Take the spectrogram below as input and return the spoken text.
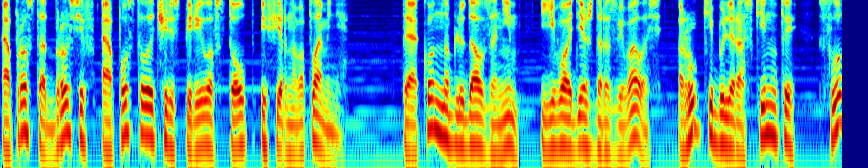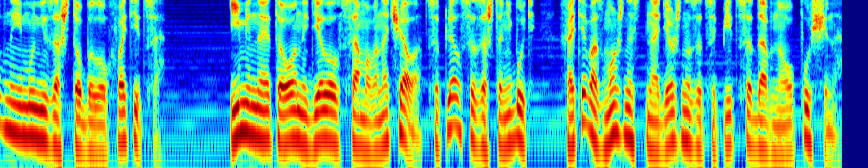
а просто отбросив апостола через перила в столб эфирного пламени. Теокон наблюдал за ним, его одежда развивалась, руки были раскинуты, словно ему ни за что было ухватиться. Именно это он и делал с самого начала, цеплялся за что-нибудь, хотя возможность надежно зацепиться давно упущена.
